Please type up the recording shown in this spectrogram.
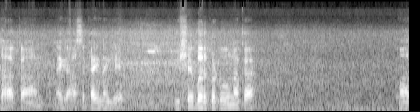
दहा कान नाही का? असं काही नाही आहे विषय भरकटवू नका. माझा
